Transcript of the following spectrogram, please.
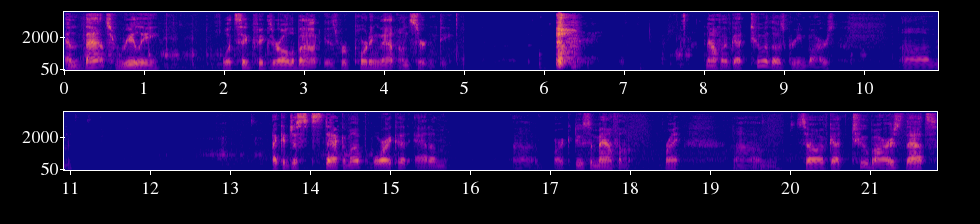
And that's really what sig figs are all about, is reporting that uncertainty. now, if I've got two of those green bars, um, I could just stack them up or I could add them uh, or I could do some math on them, right? Um, so I've got two bars. That's,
